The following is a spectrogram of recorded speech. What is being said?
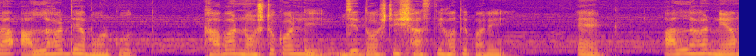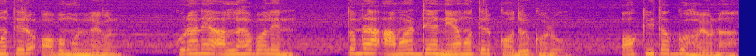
তা আল্লাহর দেয়া বরকত। খাবার নষ্ট করলে যে দশটি শাস্তি হতে পারে। এক, আল্লাহর নিয়ামতের অবমূল্যায়ন। কোরআনে আল্লাহ বলেন, তোমরা আমার দেয়া নিয়ামতের কদর করো, অকৃতজ্ঞ হয় না।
